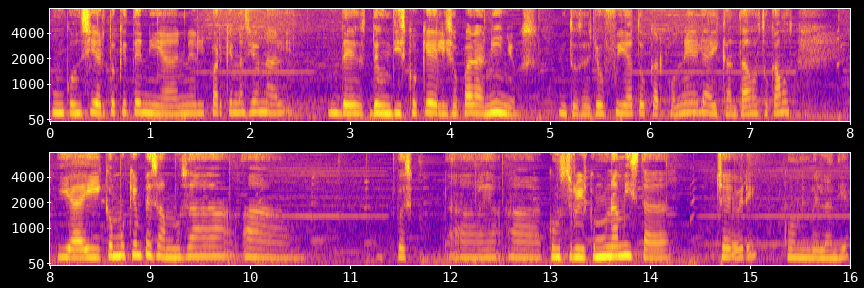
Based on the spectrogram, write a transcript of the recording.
un concierto que tenía en el Parque Nacional de, un disco que él hizo para niños. Entonces yo fui a tocar con él, ahí cantamos, tocamos, y ahí como que empezamos a, pues, a, construir como una amistad chévere con Belandia.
